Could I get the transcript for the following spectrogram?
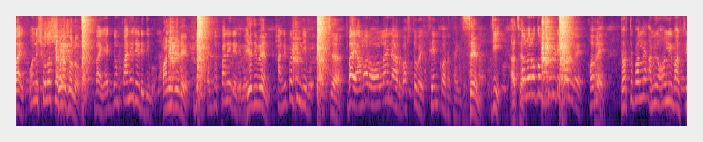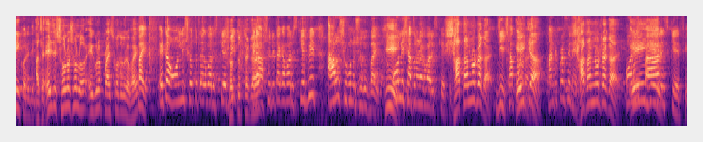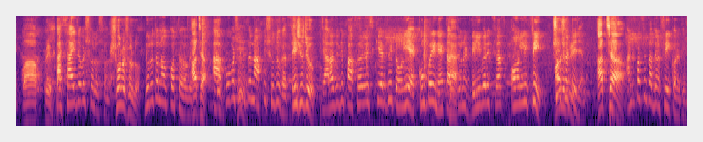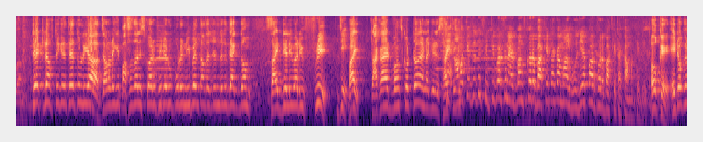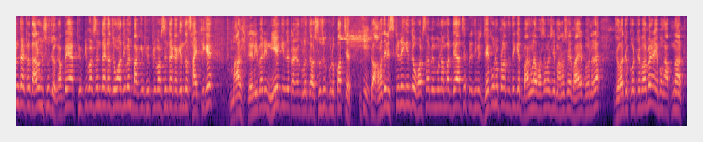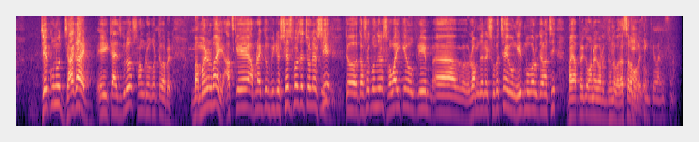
ভাই অনলি ষোলো ষোলো ষোলো। ভাই একদম পানি রেডি দিব। পানি রেডে একদম পানি রেডি ভাই। দিয়ে দিবেন? হান্ড্রেড পার্সেন্ট দিব। আচ্ছা। ভাই আমার অনলাইন আর বাস্তবে সেম কথা থাকবে। সেম জি। আচ্ছা। কোন রকম সিকিউরিটি করলে হবে। ধরতে পারলে আমি অনলি মাল ফ্রি করে দিই আচ্ছা এই যে ষোলো ষোলো এগুলোর প্রাইস কত করে ভাই? ভাই এটা অনলি সত্তর টাকা পার স্কোয়ার ফিট 70 টাকা। এটা আশি টাকা পার স্কোয়ার ফিট আরও সুবর্ণ সুযোগ ভাই। কি? অনলি সাতান্ন টাকা পার স্কোয়ার ফিট সাতান্ন টাকায়? জি এইটা? হান্ড্রেড পার্সেন্ট সাতান্ন টাকায়? এই পার স্কোয়ার ফিট বাপরে। আর সাইজ হবে ষোলো ষোলো। ষোলো ষোলো। দ্রুত নক করতে হবে। আচ্ছা। আর প্রবাসীদের জন্য আপনি সুযোগ আছে। কি সুযোগ? যারা যদি পাঁচ হাজার স্কোয়ার ফিট অনলি এক কোম্পানি নেয় তাদের হ্যাঁ। জন্য ডেলিভারি চার্জ অনলি ফ্রি জেলা আচ্ছা। হান্ড্রেড পার্সেন্ট তার জন্য ফ্রি করে দিব আমি। টেকনাফ থেকে তেতুলিয়া যারা নাকি পাঁচ হাজার স্কোয়ার ফিটের উপরে নিবেন তাদের জন্য কিন্তু একদম সাইট ডেলিভারি ফ্রি জি। ভাই টাকা অ্যাডভান্স করতে হয় নাকি সাইট হ্যাঁ, থেকে? আমাকে যদি ফিফটি পার্সেন্ট অ্যাডভান্স করে বাকি টাকা মাল বুঝিয়ে পাওয়ার পরে বাকি টাকা আমাকে দিবে। ওকে এটাও কিন্তু একটা দারুণ সুযোগ। আপনি ফিফটি পার্সেন্ট টাকা জমা দিবেন বাকি ফিফটি পার্সেন্ট টাকা কিন্তু সাইট থেকে মাল ডেলিভারি নিয়ে কিন্তু টাকাগুলো দেওয়ার সুযোগগুলো পাচ্ছেন। তো আমাদের স্ক্রিনে কিন্তু হোয়াটসঅ্যাপ এমন নাম্বার দেওয়া আছে পৃথিবীর যে কোনো প্রান্ত থেকে বাংলা ভাষাভাষী মানুষের ভাইয়ের বোনেরা যোগাযোগ করতে পারবেন এবং আপনার যে কোনো জায়গায় এই টাইলসগুলো সংগ্রহ করতে পারবেন। বা মনুল ভাই আজকে আমরা একদম ভিডিও শেষ পর্যায়ে চলে আসছি। তো দর্শক বন্ধুরা সবাইকে অগ্রিম রমজানের শুভেচ্ছা এবং ঈদ মুবারক জানাচ্ছি। ভাই আপনাকে অনেক অনেক ধন্যবাদ। আসসালামু আলাইকুম।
